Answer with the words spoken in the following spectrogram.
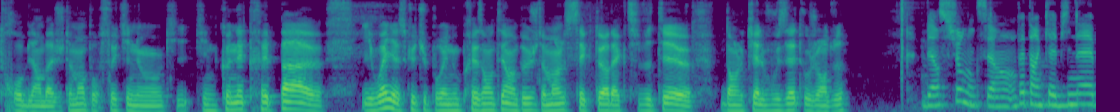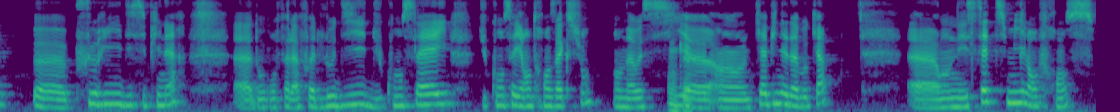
Trop bien. Bah justement, pour ceux qui, nous, qui, qui ne connaîtraient pas euh, EY, est-ce que tu pourrais nous présenter un peu justement le secteur d'activité euh, dans lequel vous êtes aujourd'hui? Bien sûr. Donc, c'est en fait un cabinet euh, pluridisciplinaire. donc, on fait à la fois de l'audit, du conseil, du conseil en transaction. On a aussi un cabinet d'avocats. on est 7000 en France.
